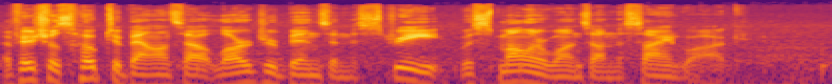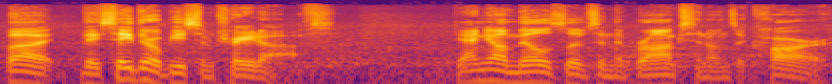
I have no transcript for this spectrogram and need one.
Officials hope to balance out larger bins in the street with smaller ones on the sidewalk. But they say there will be some trade offs. Danielle Mills lives in the Bronx and owns a car.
